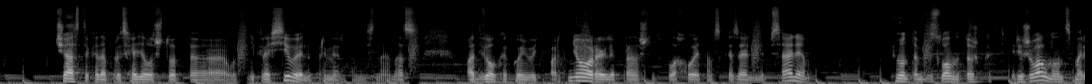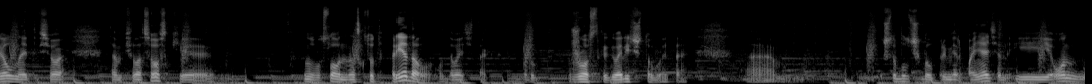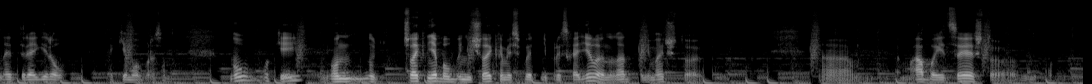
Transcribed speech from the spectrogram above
часто, когда происходило что-то вот некрасивое, например, там, не знаю, нас подвел какой-нибудь партнер или про нас что-то плохое там сказали, написали, он там, безусловно, тоже как-то переживал, но он смотрел на это все там философски. Ну, условно, нас кто-то предал. Давайте так буду жестко говорить, чтобы это... Э, чтобы лучше был пример понятен. И он на это реагировал таким образом. Ну, окей. Он, ну, человек не был бы не человеком, если бы это не происходило, но надо понимать, что э, там, А, Б и С, что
